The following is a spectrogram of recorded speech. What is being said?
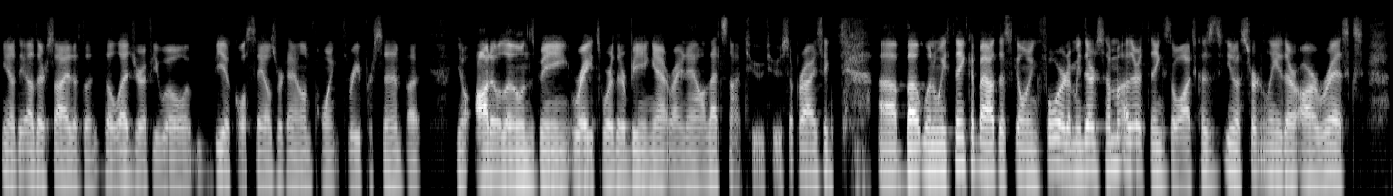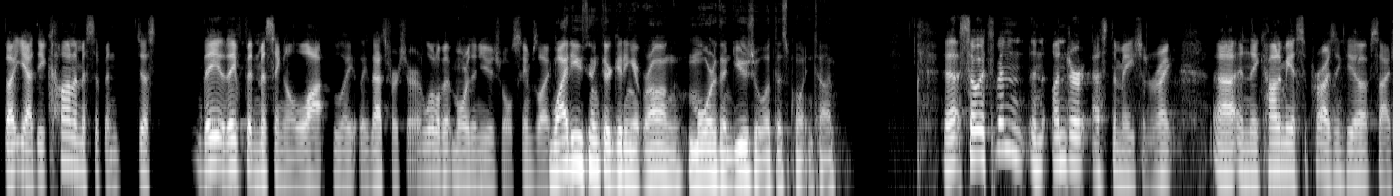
you know the other side of the, the ledger, if you will. Vehicle sales were down 0.3%, but you know auto loans being rates where they're being at right now, that's not too too surprising. Uh, but when we think about this going forward, I mean, there's some other things to watch because you know certainly there are risks. But yeah, the economists have been just they they've been missing a lot lately. That's for sure. A little bit more than usual seems like. Why do you think they're getting it wrong more than usual at this point in time? Yeah, so it's been an underestimation, right? Uh, and the economy is surprising to the upside.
